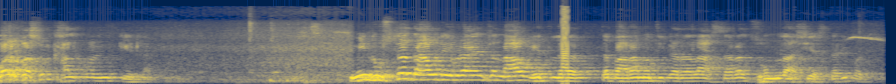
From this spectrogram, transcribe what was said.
वरपासून खालपर्यंत कीड लागली. मी नुसतं दाऊद देवरायांचं नाव घेतलं तर बारामतीकराला असताना झोमला अशी असणारी पडते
